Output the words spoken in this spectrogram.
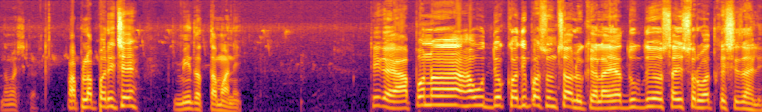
नमस्कार. आपला परिचय? मी दत्ता माने. ठीक आहे आपण अ, हा उद्योग कधीपासून चालू केला? ह्या दुग्ध व्यवसायाची सुरुवात कशी झाली?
